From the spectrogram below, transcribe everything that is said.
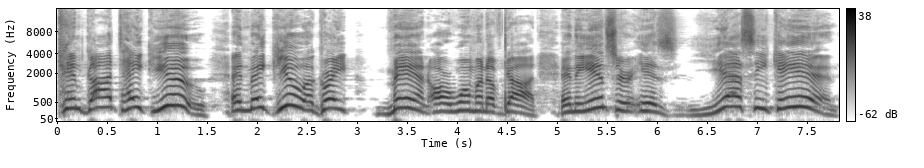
can God take you and make you a great man or woman of God? And the answer is yes, he can.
